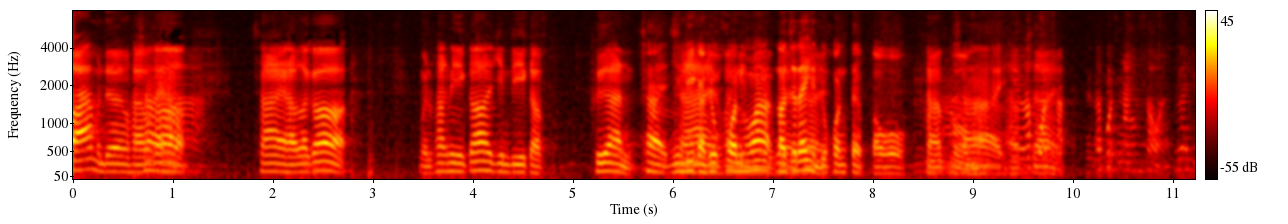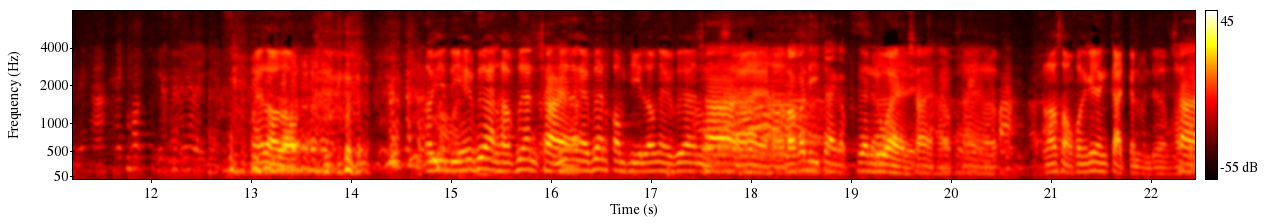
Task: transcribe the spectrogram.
บาเหมือนเดิมครับใช่ก็ครับใช่ครับแล้วก็เหมือนภาคนี้ก็ยินดีกับเพื่อนใช่ยินดีกับทุกคนเพราะว่าเราจะได้เห็นทุกคนเติบโตครับผมใช่ครับแล้วบใช่ทแบบแล้วบทนางสอน ให้ข้อคิดให้อะไรอย่างเงี้ยไม่เราเรา เรายินดีให้เพื่อนครับเพื่อนใช่นี่ยังไงเพื่อนคอมพีแล้วไงเพื่อนใช่ครับ เราก็ดีใจกับเพื่อนด้วยใช่ครับ ใช่ครับ เราสองคนก็ยังกัดกันเหมือนเดิมครัใช่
